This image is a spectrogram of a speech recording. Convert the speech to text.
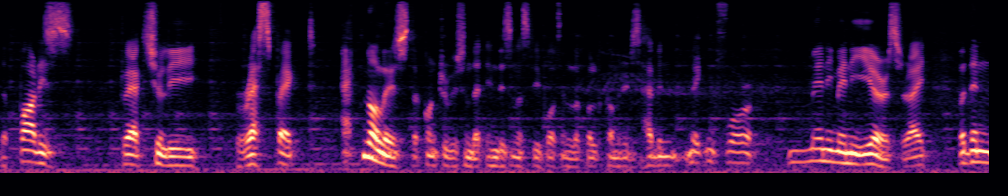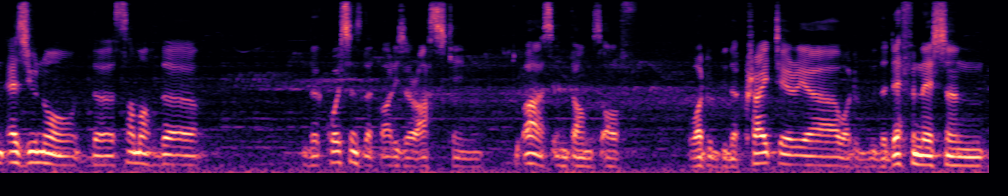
the parties to actually respect acknowledge the contribution that indigenous peoples and local communities have been making for many many years right but then as you know the some of the the questions that parties are asking to us in terms of what would be the criteria what would be the definition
